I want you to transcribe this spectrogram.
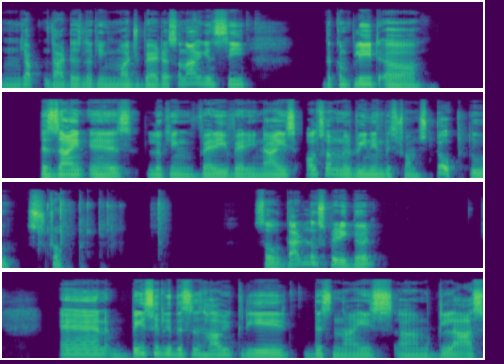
mm, yep that is looking much better. So now you can see the complete uh, design is looking very very nice. Also i'm going to rename this from stoke to stroke. So that looks pretty good. And basically this is how you create this nice um, glass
